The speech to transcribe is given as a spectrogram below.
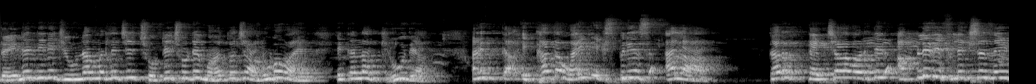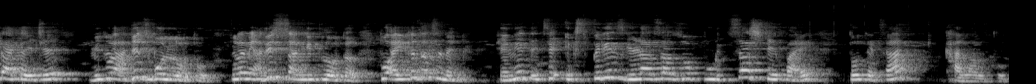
दैनंदिनी जीवनामधले जे छोटे छोटे महत्त्वाचे अनुभव आहेत हे त्यांना घेऊ द्या. आणि त्या एखादा वाईट एक्सपिरियन्स आला तर त्याच्यावरती आपले रिफ्लेक्शन नाही टाकायचे. मी तुला आधीच बोललो होतो. तुला मी आधीच सांगितलं होतं. तू ऐकतच नाही. ह्याने त्याचे एक्सपिरियन्स घेण्याचा जो पुढचा स्टेप आहे तो त्याचा खाला होतो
